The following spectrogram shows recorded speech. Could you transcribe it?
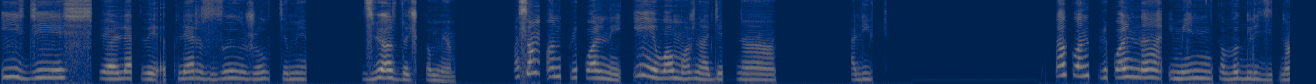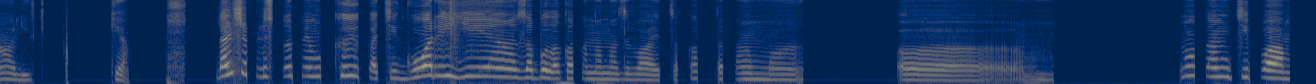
И здесь фиолетовый эклер с желтыми звездочками. А сам он прикольный, и его можно одеть на оливчик. Так он прикольно и миленько выглядит на оливчике. Дальше приступим к категории, забыла, как она называется, как-то там, э, э, ну там типа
